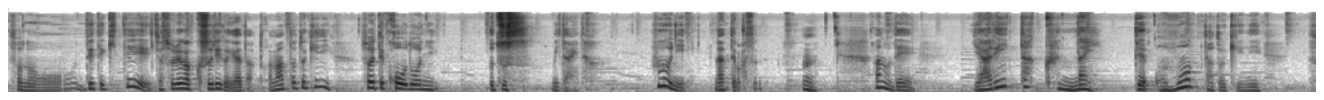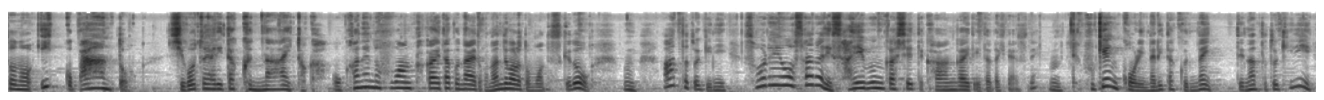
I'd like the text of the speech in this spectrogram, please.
その出てきてじゃあそれが薬が嫌だとかなった時にそうやって行動に移すみたいな風になってます。うん、なのでやりたくないって思った時にその一個バーンと仕事やりたくないとかお金の不安抱えたくないとか何でもあると思うんですけど、うん、あった時にそれをさらに細分化してって考えていただきたいんですね、うん、不健康になりたくないってなった時に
